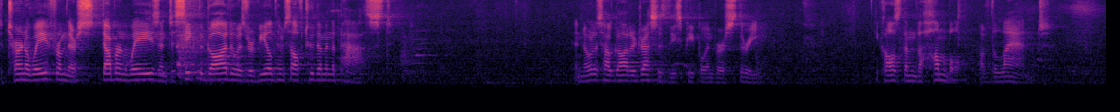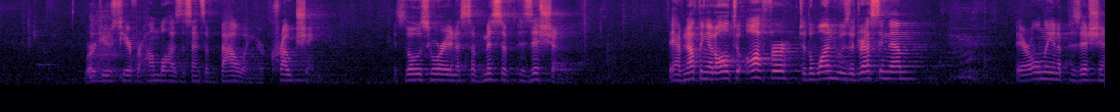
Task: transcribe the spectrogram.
to turn away from their stubborn ways and to seek the God who has revealed himself to them in the past. And notice how God addresses these people in verse 3. He calls them the humble of the land. Word used here for humble has the sense of bowing or crouching. It's those who are in a submissive position they have nothing at all to offer to the one who is addressing them. They are only in a position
